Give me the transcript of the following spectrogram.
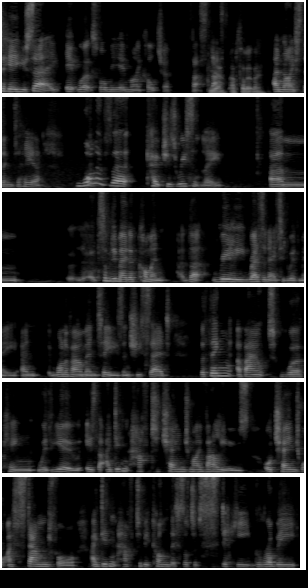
to hear you say it works for me in my culture. That's, that's yeah, absolutely a nice thing to hear. One of the coaches recently um, Uh, somebody made a comment that really resonated with me and one of our mentees and she said the thing about working with you is that I didn't have to change my values or change what I stand for. I didn't have to become this sort of sticky, grubby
